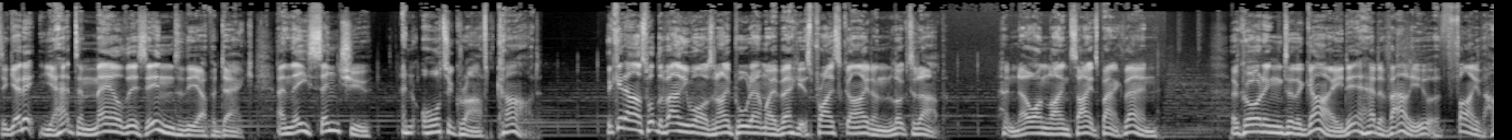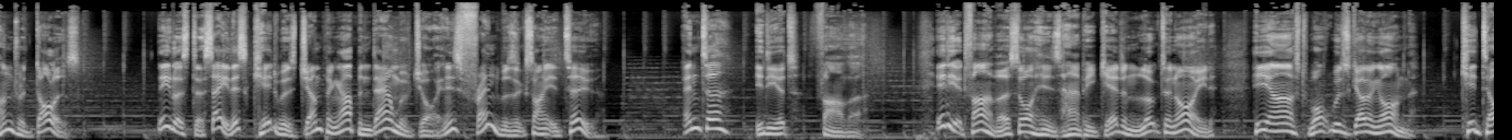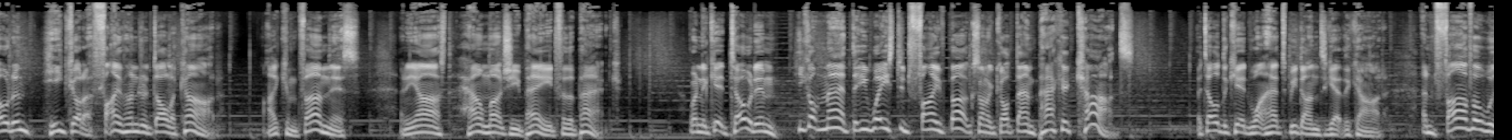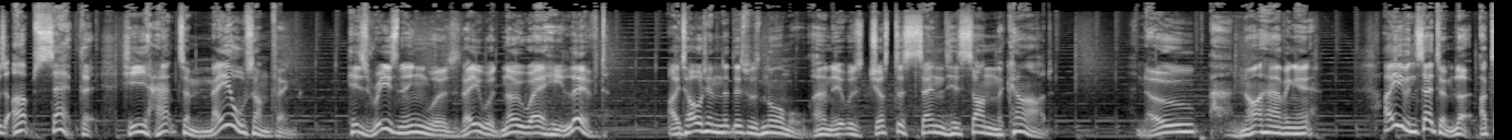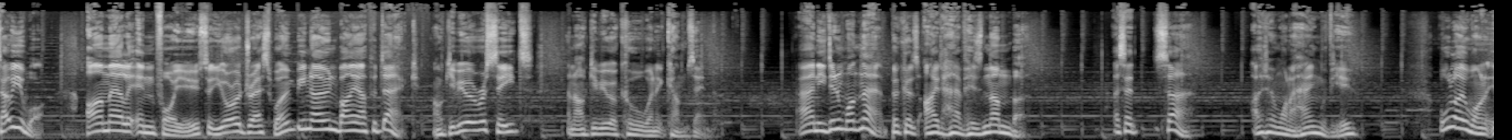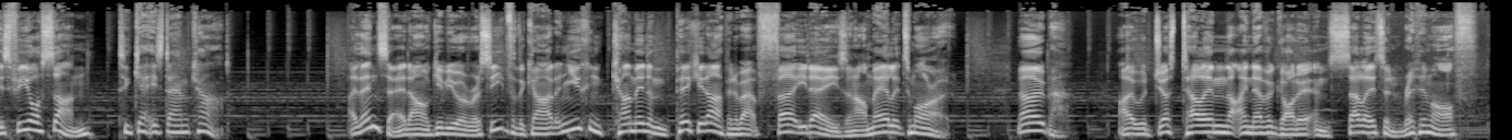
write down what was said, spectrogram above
To get it, you had to mail this in to the upper deck, and they sent you an autographed card. The kid asked what the value was, and I pulled out my Beckett's price guide and looked it up. No online sites back then. According to the guide, it had a value of $500. Needless to say, this kid was jumping up and down with joy, and his friend was excited too. Enter Idiot Father. Idiot Father saw his happy kid and looked annoyed. He asked what was going on. Kid told him he'd got a $500 card. I confirmed this, and he asked how much he paid for the pack. When the kid told him, he got mad that he wasted 5 bucks on a goddamn pack of cards. I told the kid what had to be done to get the card, and father was upset that he had to mail something. His reasoning was they would know where he lived. I told him that this was normal and it was just to send his son the card. Nope, not having it. I even said to him, Look, I'll tell you what, I'll mail it in for you so your address won't be known by Upper Deck. I'll give you a receipt and I'll give you a call when it comes in. And he didn't want that because I'd have his number. I said, Sir, I don't want to hang with you. All I want is for your son to get his damn card. I then said, I'll give you a receipt for the card and you can come in and pick it up in about 30 days and I'll mail it tomorrow. Nope, I would just tell him that I never got it and sell it and rip him off.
